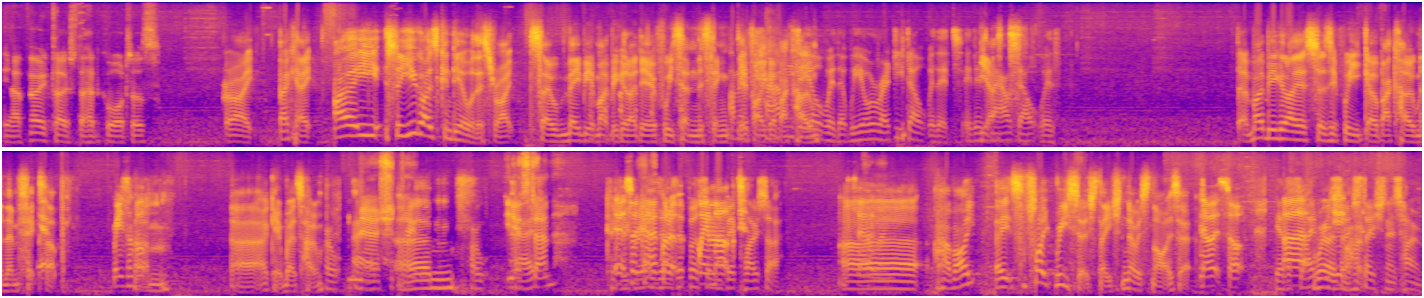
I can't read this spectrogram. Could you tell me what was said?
Yeah, very close to headquarters. Right. Okay. I. So you guys can deal with this, right? So maybe it might be a good idea if we send this thing. I mean, if I go can back deal home, with it. We already dealt with it. It is Yes. now dealt with. it might be a good idea. Says if we go back home and then fix Yep. up. Reasonable. Um. Uh, okay. Where's home? Oh, Yeah, Ed, should take. Um. oh, yes, Dan. Could It's you okay, I've got it button way a bit closer? Uh. Have I? It's a flight research station. No, it's not. Is it? no, it's not. Yeah, the Uh, flight Where is research my station is home.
